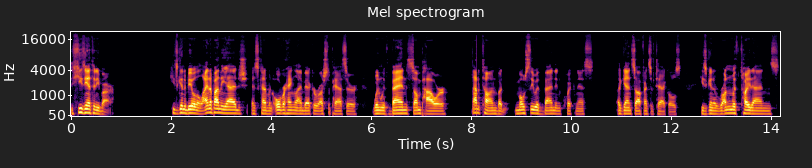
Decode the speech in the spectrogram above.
he's Anthony Barr. He's going to be able to line up on the edge as kind of an overhang linebacker, rush the passer, win with bend, some power, not a ton, but mostly with bend and quickness against offensive tackles. He's going to run with tight ends.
